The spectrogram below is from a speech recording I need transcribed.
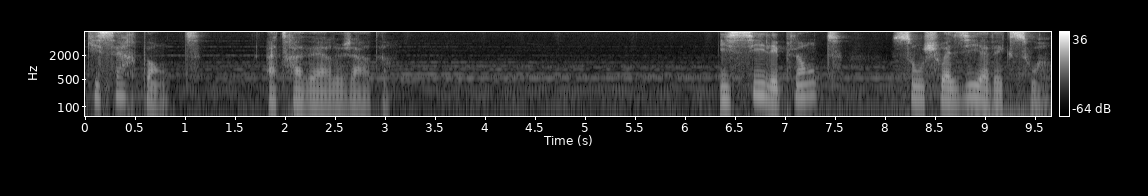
qui serpente à travers le jardin. Ici, les plantes sont choisies avec soin,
